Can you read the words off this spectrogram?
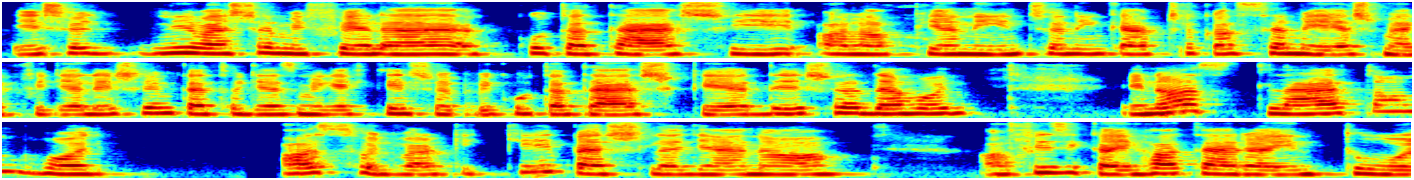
és hogy nyilván semmiféle kutatási alapja nincsen, inkább csak a személyes megfigyelésém, tehát hogy ez még egy későbbi kutatás kérdése, de hogy én azt látom, hogy az, hogy valaki képes legyen a, a fizikai határain túl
